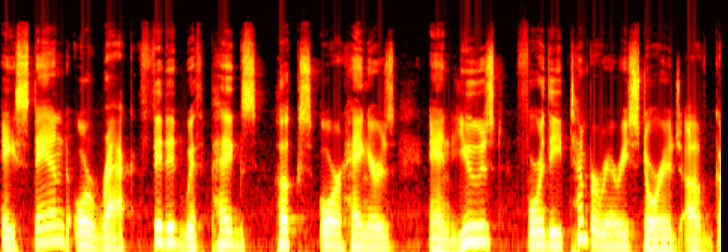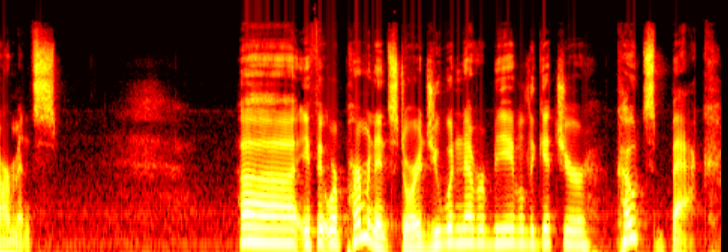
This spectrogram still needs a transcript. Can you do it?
a stand or rack fitted with pegs, hooks, or hangers and used for the temporary storage of garments. Uh, if it were permanent storage, you would never be able to get your coats back.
